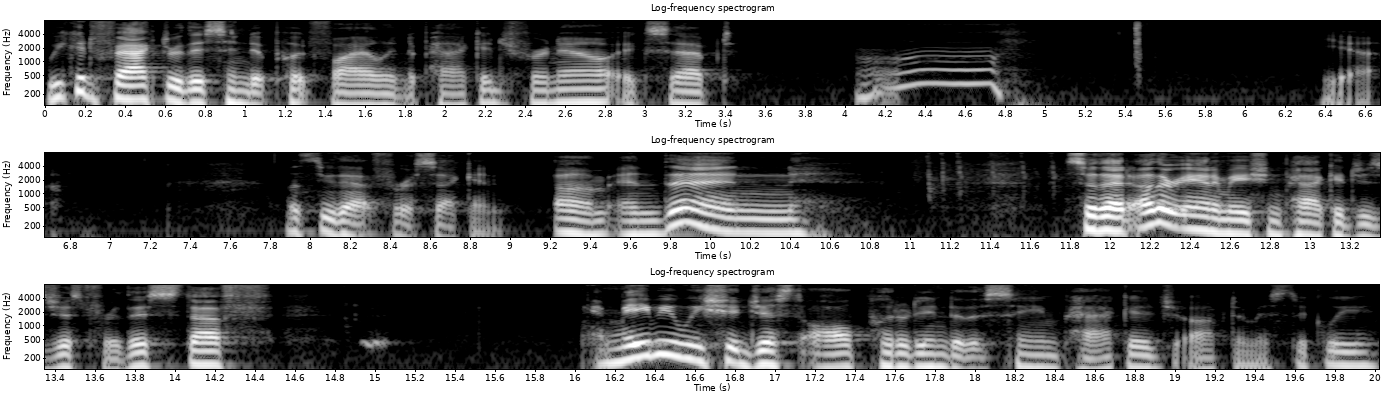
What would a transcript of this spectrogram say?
We could factor this into put file into package for now, except, uh, yeah. Let's do that for a second. Um, and then, so that other animation package is just for this stuff. And maybe we should just all put it into the same package optimistically.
